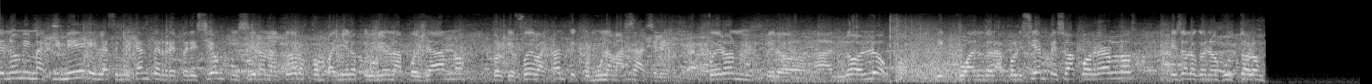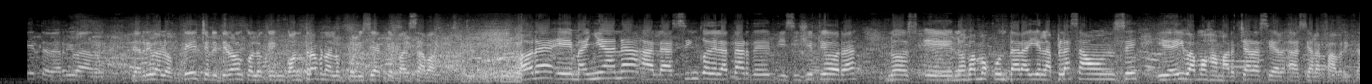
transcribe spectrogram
Que no me imaginé es la semejante represión que hicieron a todos los compañeros que vinieron a apoyarnos, porque fue bastante como una masacre. Fueron, pero a lo loco. Y cuando la policía empezó a correrlos, eso es lo que nos gustó los de arriba, de arriba a los techos, le tiraron con lo que encontraban a los policías que pasaban. Ahora, eh, mañana a las 5 de la tarde, 17 horas, nos, eh, nos vamos a juntar ahí en la Plaza 11 y de ahí vamos a marchar hacia, hacia la fábrica.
